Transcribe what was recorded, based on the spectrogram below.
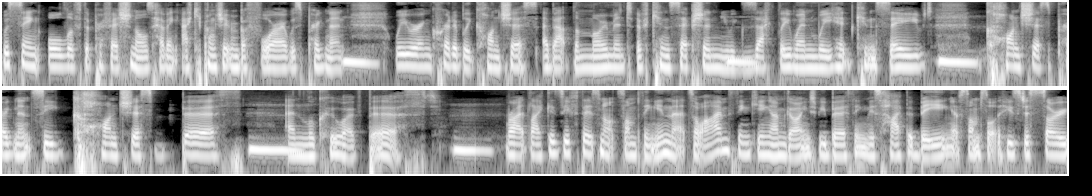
Was seeing all of the professionals having acupuncture even before I was pregnant. Mm. We were incredibly conscious about the moment of conception, Mm. knew exactly when we had conceived, conscious pregnancy, conscious birth, Mm. and look who I've birthed. Mm. Right? Like as if there's not something in that. So I'm thinking I'm going to be birthing this hyper being of some sort who's just so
